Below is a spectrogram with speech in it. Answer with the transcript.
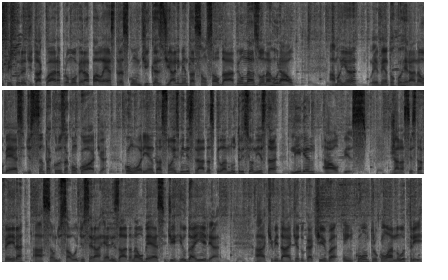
Prefeitura de Taquara promoverá palestras com dicas de alimentação saudável na zona rural. Amanhã, o evento ocorrerá na UBS de Santa Cruz da Concórdia, com orientações ministradas pela nutricionista Lilian Alves. Já na sexta-feira, a ação de saúde será realizada na UBS de Rio da Ilha. A atividade educativa Encontro com a Nutri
